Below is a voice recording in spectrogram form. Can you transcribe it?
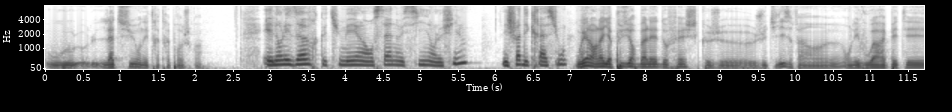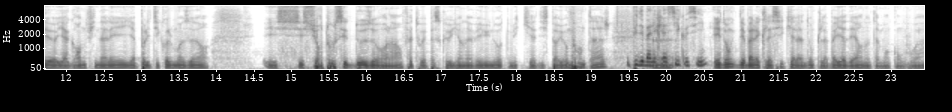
où là-dessus, on est très très proche. Et dans les œuvres que tu mets en scène aussi dans le film, les choix des créations Oui, alors là, il y a plusieurs ballets d'Ofesh que j'utilise. Enfin, euh, on les voit répéter. Euh, il y a Grande Finale, il y a Political Mother. Et c'est surtout ces deux œuvres-là, en fait, ouais, parce qu'il y en avait une autre, mais qui a disparu au montage. Et puis des ballets euh, classiques aussi. Et donc des ballets classiques, il y a donc la Bayadère, notamment, qu'on voit,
